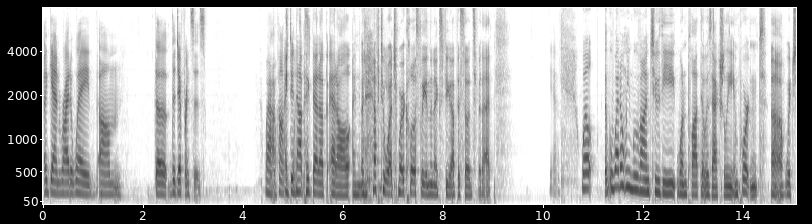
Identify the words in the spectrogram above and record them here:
again right away um, the the differences. Wow. I did not pick that up at all. I'm going to have to watch more closely in the next few episodes for that. Yeah. Well, why don't we move on to the one plot that was actually important, uh, which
